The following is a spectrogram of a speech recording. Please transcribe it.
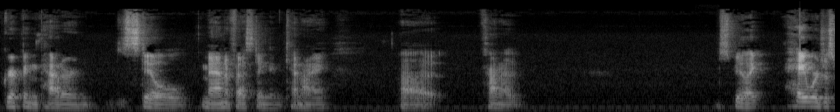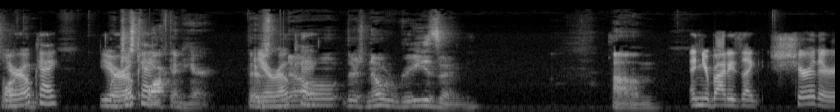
gripping pattern still manifesting and can i uh kind of just be like hey we're just walking You're okay. You're we're just okay. walking here there's You're okay. no there's no reason um And your body's like, sure there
